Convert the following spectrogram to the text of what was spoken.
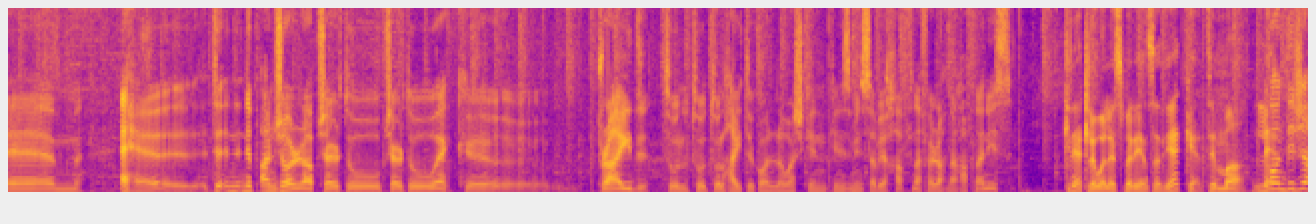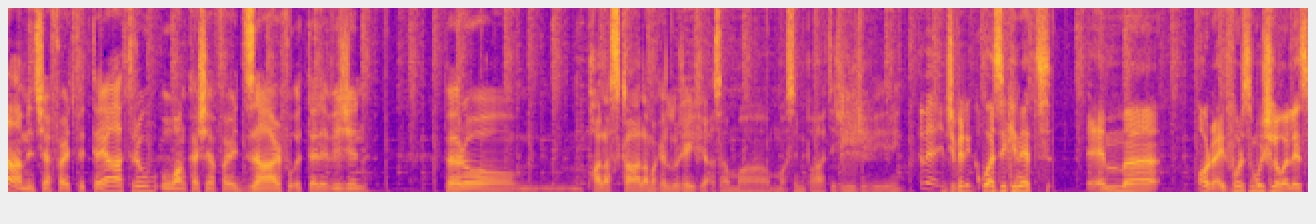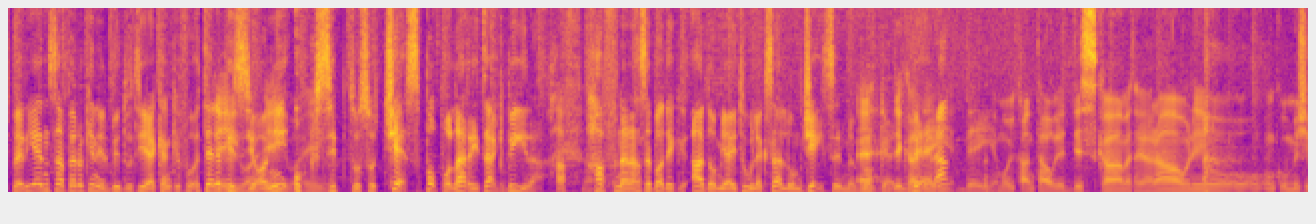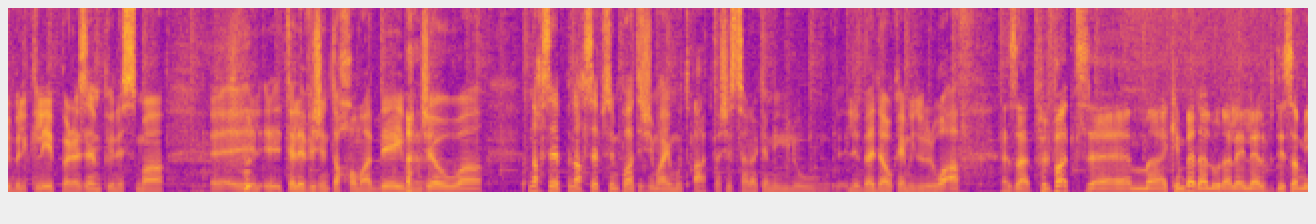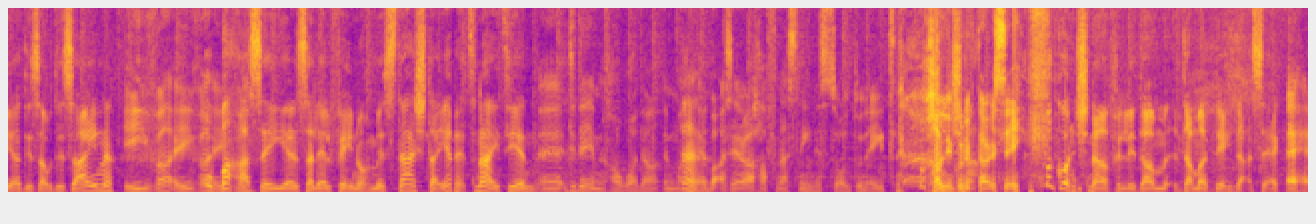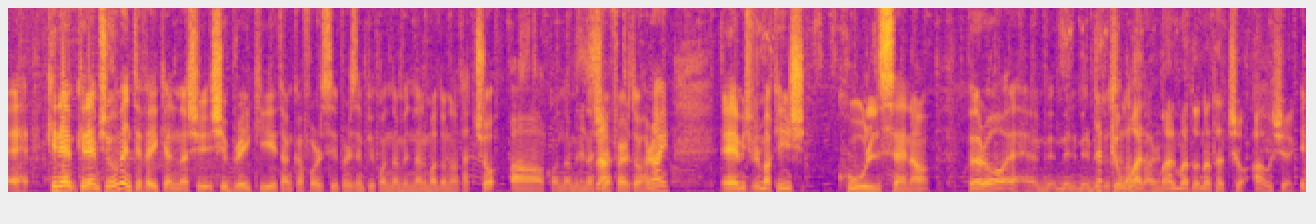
Eħe, nibqa' nġorra bċertu bċertu hekk Pride tul ħajti kollha għax kien kien żmien sabiħ ħafna ferraħna ħafna nies. Kienet l-ewwel esperjenza li jekkert imma le. Kont diġà għamilt xi affarijiet fit-teatru u anke xi affarijiet żgħar fuq it-television, però bħala skala ma kellu xejn x'jaqsam ma' simpatiċi ġifieri. Ġifieri kważi kienet All right, forsi mhux l-ewwel esperjenza, però kien il-bidu tiegħek anki fuq it-televiżjoni u ksibtu suċċess, popolarità kbira. Ħafna naħseb għadek għadhom jgħidulek sallum Jason minn Vokka. Eh, vera? Dejjem, u jkantaw id-diska meta jarawni u nkun miexi bil-klip, pereżempju nisma' eh, il-television tagħhom għaddej minn ġewwa. Naħseb, naħseb simpatiċi ma jmut qatt għax issara kemm ilu li beda u kemm ilu li waqaf. Eżatt, fil-fatt ehm, kien beda lura lejn l-1999. Iva, iva. U baqa' iva. sejjer sal-2015 tajjeb qed ngħid jien. Eh, di dejjem nħawwada, imma eh. baqa' sejra ħafna snin is-soltu ngħid. Ħalli nkun iktar sejf. Ma kontx naf li dam dam għaddej daqshekk. Eh, eh, eh. Kien hemm kien hemm xi momenti fejn kellna xi brejkijiet anke forsi pereżempju konna minna l-Madonna taċ-ċoqqa, konna minna xi affarijiet oħrajn. Eh, jiġifieri ma kienx kull sena, però eħe, eh, mill-bidu. Dak kien wara mal-Madonna ta' ċoqqa u xek.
